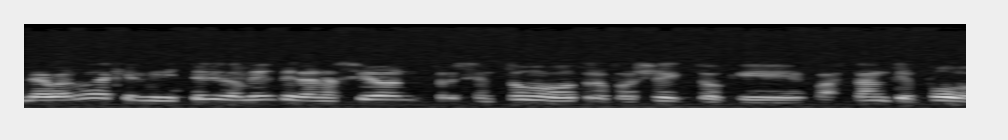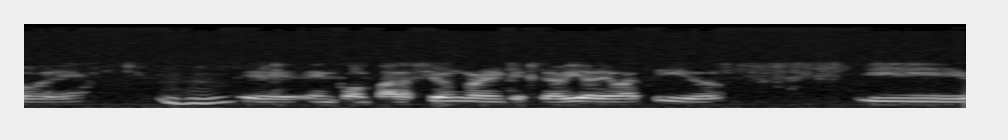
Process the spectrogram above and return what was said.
la verdad es que el Ministerio de Ambiente de la Nación presentó otro proyecto que es bastante pobre en comparación con el que se había debatido y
